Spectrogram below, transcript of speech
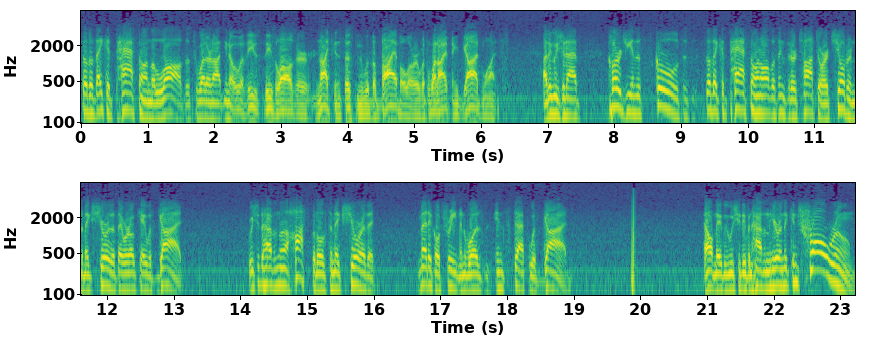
so that they could pass on the laws as to whether or not, you know, these, these laws are not consistent with the Bible or with what I think God wants. I think we should have clergy in the schools so they could pass on all the things that are taught to our children to make sure that they were okay with God. We should have them in the hospitals to make sure that medical treatment was in step with God. Hell, maybe we should even have them here in the control room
